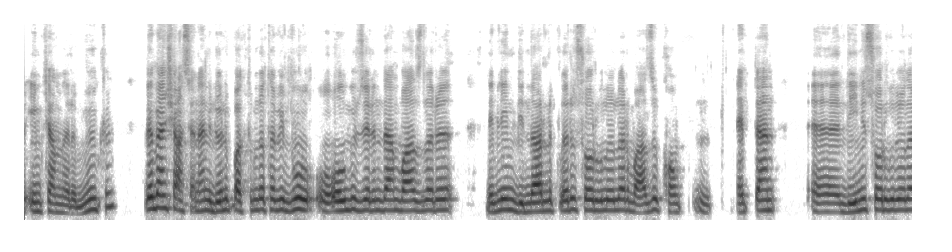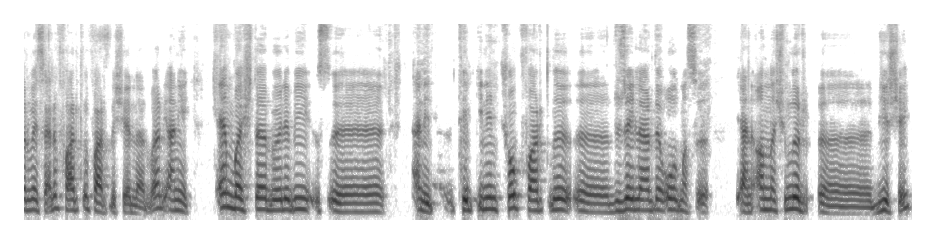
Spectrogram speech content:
e, imkanları mümkün ve ben şahsen hani dönüp baktığımda tabii bu olgu üzerinden bazıları ne bileyim dindarlıkları sorguluyorlar, bazı hepten e, dini sorguluyorlar vesaire farklı farklı şeyler var. Yani en başta böyle bir e, hani tepkinin çok farklı e, düzeylerde olması yani anlaşılır e, bir şey.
